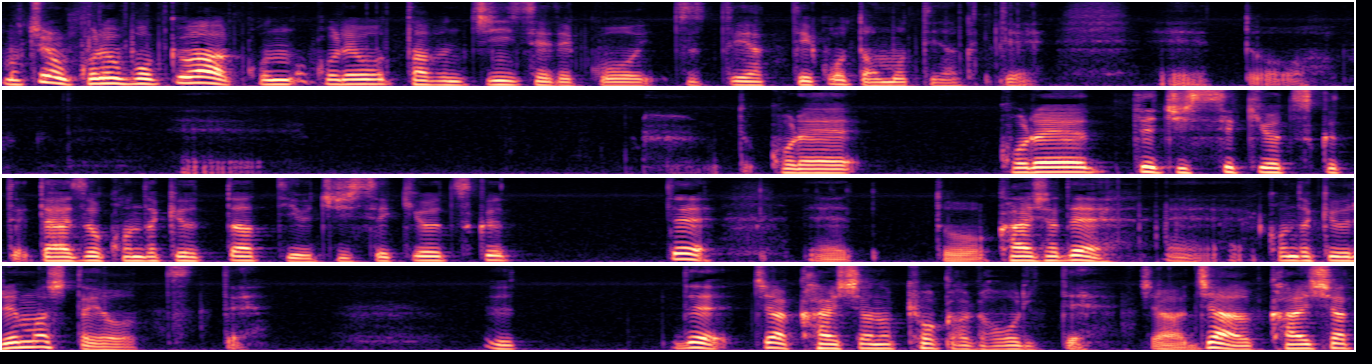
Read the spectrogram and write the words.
もちろんこれを僕はこのこれを多分人生でこうずっとやっていこうとは思ってなくてえー、っとえー、っとこれこれで実績を作って大豆をこんだけ売ったっていう実績を作ってえー、っと会社で、えー、こんだけ売れましたよっつって売ってでじゃあ会社の許可が下りてじゃあじゃあ会社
